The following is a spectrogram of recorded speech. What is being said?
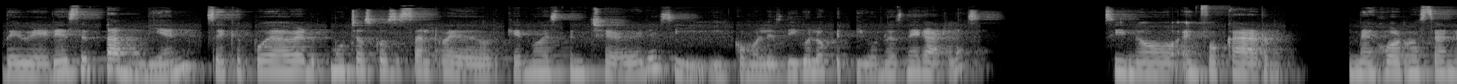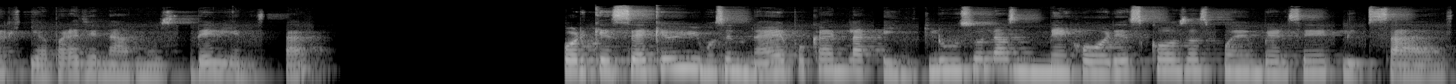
de ver ese también. Sé que puede haber muchas cosas alrededor que no estén chéveres y como les digo, el objetivo no es negarlas, sino enfocar mejor nuestra energía para llenarnos de bienestar. Porque sé que vivimos en una época en la que incluso las mejores cosas pueden verse eclipsadas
